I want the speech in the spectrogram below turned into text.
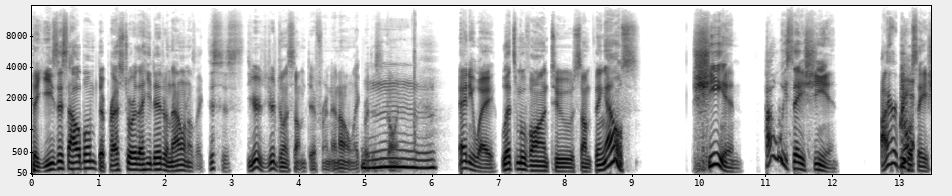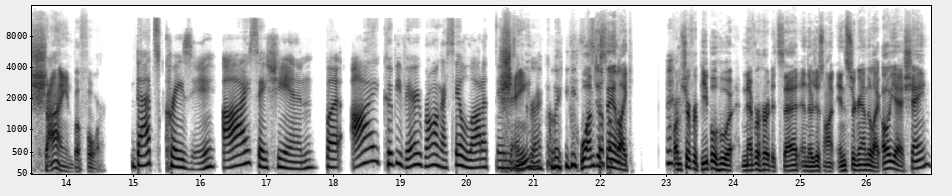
the Yeezus album, the press tour that he did on that one, I was like, this is, you're, you're doing something different. And I don't like where this is going. Mm. Anyway, let's move on to something else. Shein. How do we say Shein? I heard people I- say shine before. That's crazy. I say Shein, but I could be very wrong. I say a lot of things Shane? incorrectly. Well, I'm just saying, like, I'm sure for people who have never heard it said and they're just on Instagram, they're like, oh, yeah, Shane,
